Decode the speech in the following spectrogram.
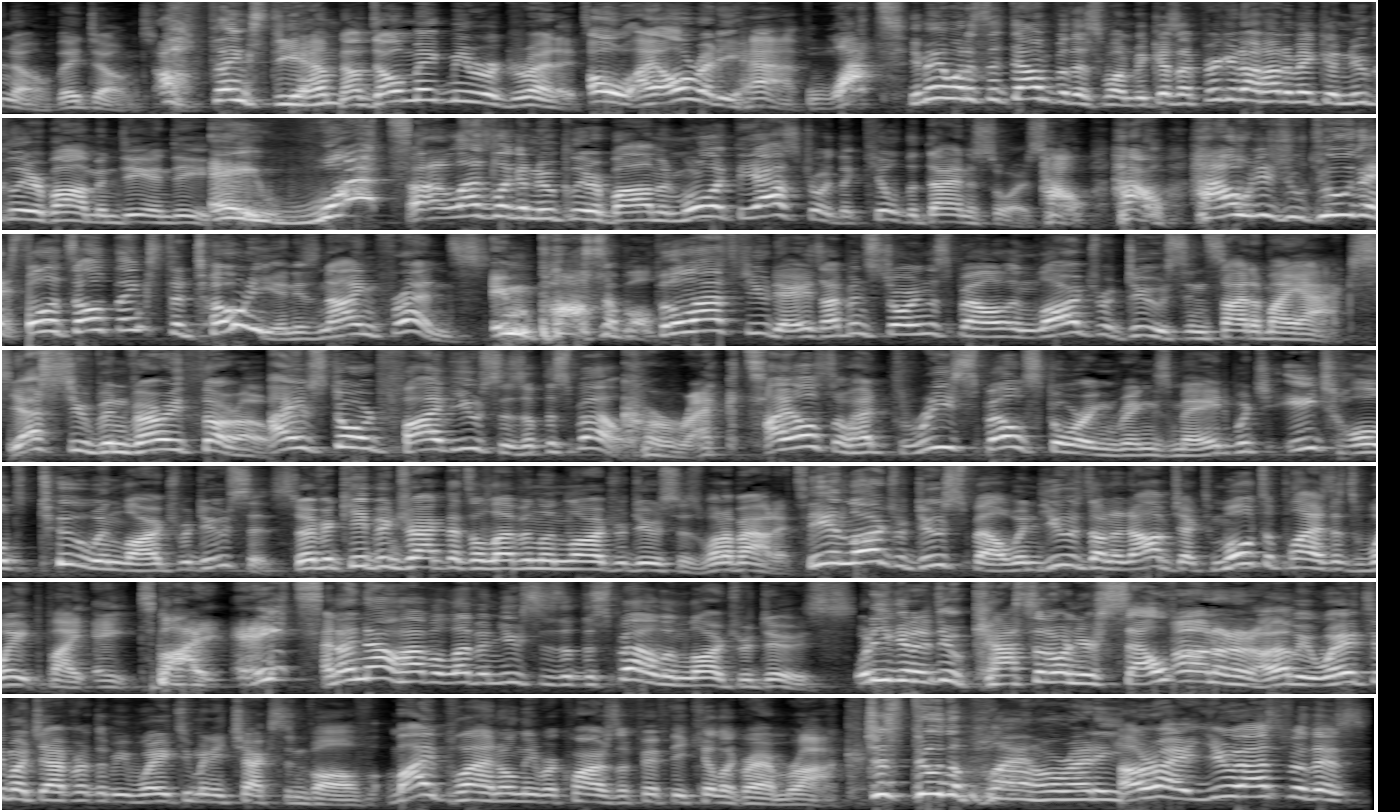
no, they don't. Oh, thanks, DM. Now don't make me regret it. Oh, I already have. What? You may want to sit down for this one because I figured out how to make a nuclear bomb in D&D. A what? Uh, less like a nuclear bomb and more like the asteroid that killed the dinosaurs. How? How? How did you do this? Well, it's all thanks to Tony and his nine friends. Impossible. For the last few days, I've been storing the spell Enlarge Reduce inside of my axe. Yes, you've been very thorough. I have stored five uses of the spell. Correct. I also had three spell storing rings made, which each hold two Enlarge Reduces. So if you're keeping track, that's 11 Enlarge Reduces. What about it? The Enlarge Reduce spell, when used on an object, multiplies its weight by 8. By eight? And I now have 11 uses of the spell Enlarge Reduce. What are you gonna do? Cast it on yourself? Oh, no, no, no. That'll be way too much effort. There'll be way too many checks involved. My plan only requires a 50 kilogram rock. Just do the plan already. All right, you asked for this.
